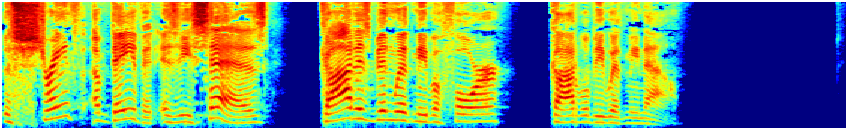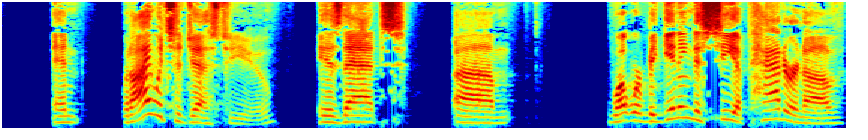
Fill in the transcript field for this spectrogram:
the strength of David is he says, God has been with me before, God will be with me now. And what I would suggest to you is that um, what we're beginning to see a pattern of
